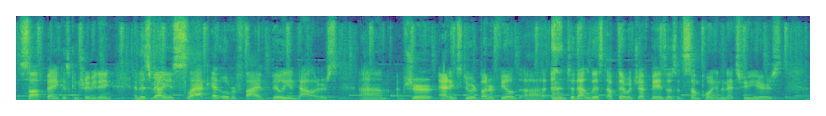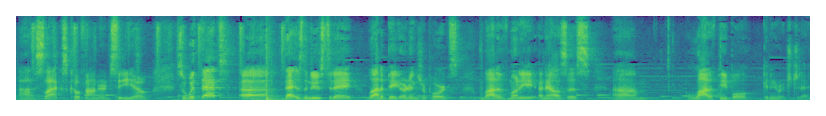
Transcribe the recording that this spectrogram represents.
SoftBank is contributing, and this values Slack at over $5 billion. Um, I'm sure adding Stuart Butterfield uh, to that list up there with Jeff Bezos at some point in the next few years, uh, Slack's co founder and CEO. So, with that, uh, that is the news today. A lot of big earnings reports, a lot of money analysis. Um, a lot of people getting rich today.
